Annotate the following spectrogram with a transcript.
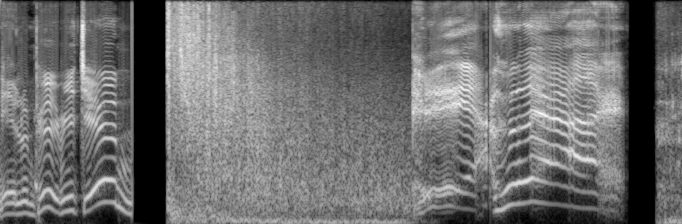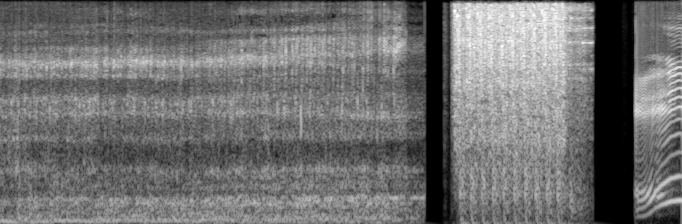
นี่รุ่นพี่มีเจนเฮ้ยเฮ้ย เอ้ย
